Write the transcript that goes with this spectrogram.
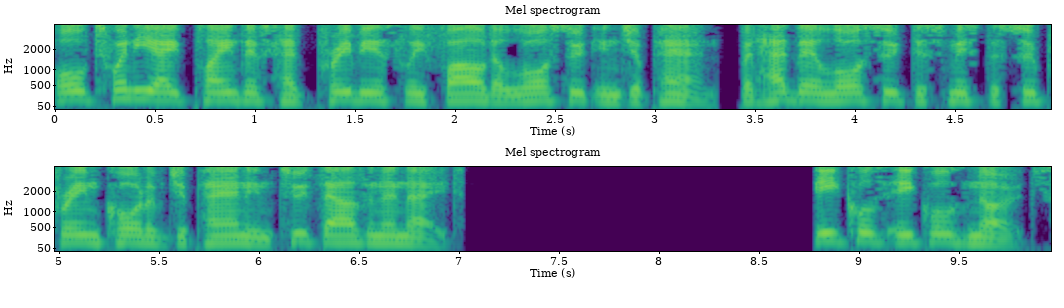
All 28 plaintiffs had previously filed a lawsuit in Japan, but had their lawsuit dismissed the Supreme Court of Japan in 2008. Notes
